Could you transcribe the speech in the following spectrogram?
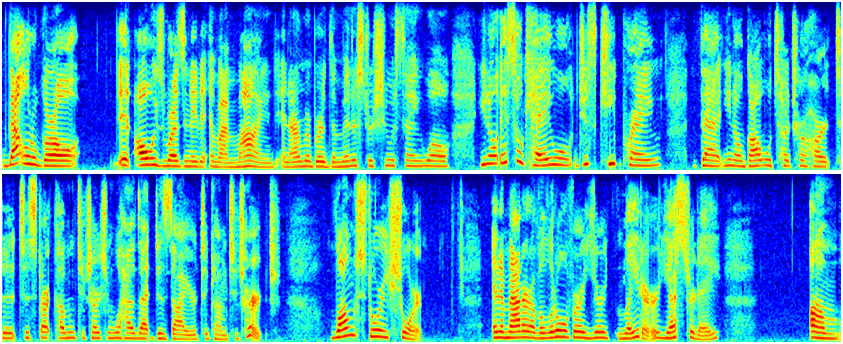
that little girl, it always resonated in my mind. And I remember the minister, she was saying, well, you know, it's okay. Well, just keep praying that you know God will touch her heart to to start coming to church and will have that desire to come to church. Long story short, in a matter of a little over a year later, yesterday, um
